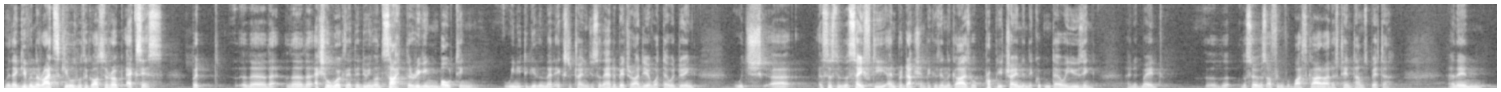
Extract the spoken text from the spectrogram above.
where they're given the right skills with regards to rope access, but the, the, the, the actual work that they're doing on site, the rigging, bolting, we need to give them that extra training just so they had a better idea of what they were doing, which uh, assisted with safety and production because then the guys were properly trained in the equipment they were using and it made the, the service offering for, by Skyriders 10 times better. And then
